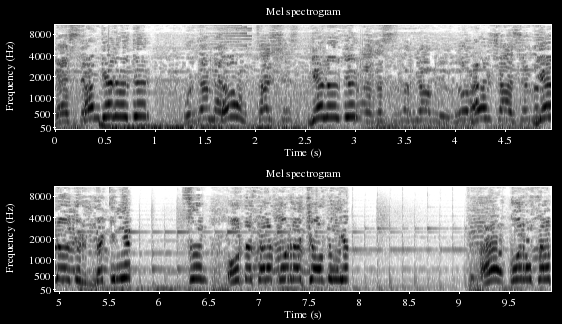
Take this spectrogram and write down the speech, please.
Meslek- Tamam gel öldür. Burada Tamam. meslektaşız. Gel öldür. Saygısızlık yapmıyorum. Ha? Yolumu şaşırdım. Gel öldür. Peki niye s**sın? Orada sana korna çaldım ya. Ha korna sana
